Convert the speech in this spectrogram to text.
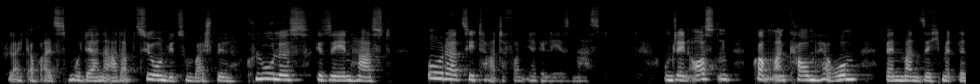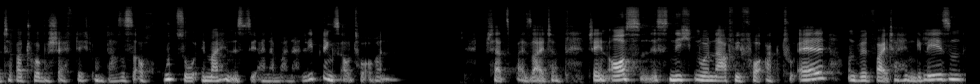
vielleicht auch als moderne Adaption wie zum Beispiel Clueless gesehen hast oder Zitate von ihr gelesen hast. Um Jane Austen kommt man kaum herum, wenn man sich mit Literatur beschäftigt. Und das ist auch gut so. Immerhin ist sie eine meiner Lieblingsautorinnen. Scherz beiseite. Jane Austen ist nicht nur nach wie vor aktuell und wird weiterhin gelesen,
